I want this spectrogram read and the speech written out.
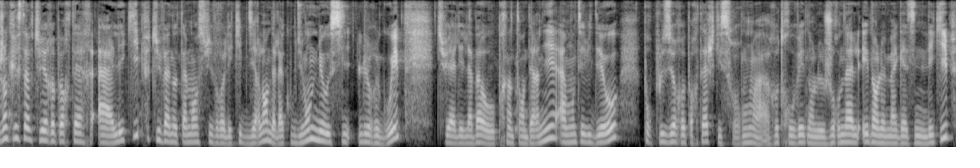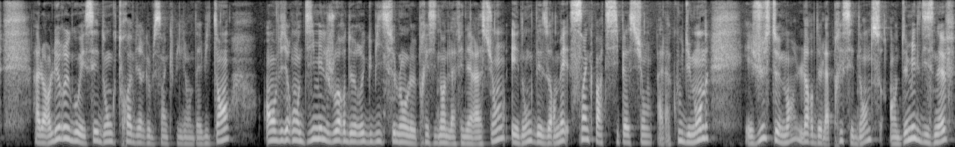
Jean-Christophe, tu es reporter à l'équipe. Tu vas notamment suivre l'équipe d'Irlande à la Coupe du Monde, mais aussi l'Uruguay. Tu es allé là-bas au printemps dernier, à Montevideo, pour plusieurs reportages qui seront à retrouver dans le journal et dans le magazine L'équipe. Alors, l'Uruguay, c'est donc 3,5 millions d'habitants environ 10 000 joueurs de rugby selon le président de la fédération et donc désormais 5 participations à la Coupe du Monde. Et justement, lors de la précédente, en 2019,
